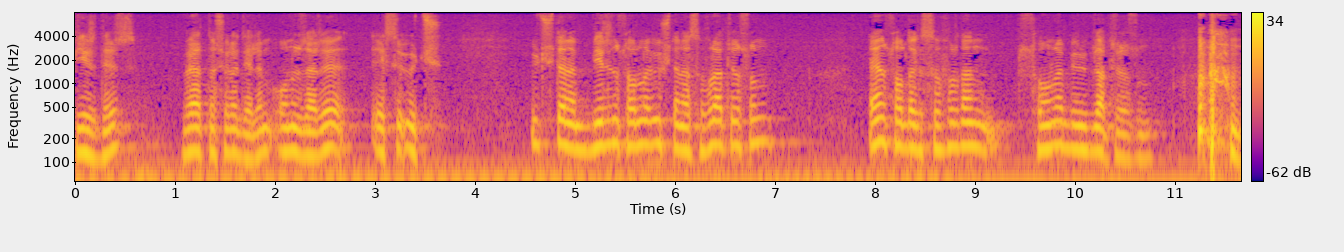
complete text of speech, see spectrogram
1'dir veyahut da şöyle diyelim 10 üzeri eksi 3 3 tane birin soluna 3 tane sıfır atıyorsun en soldaki sıfırdan sonra bir virgül atıyorsun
